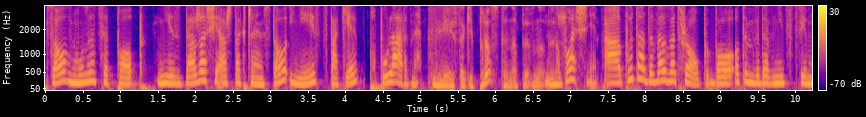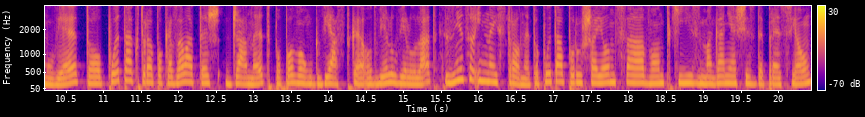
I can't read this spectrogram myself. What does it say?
co w muzyce pop nie zdarza się aż tak często i nie jest takie popularne. Nie jest takie proste na pewno też. No właśnie. A płyta The Velvet Rope, bo o tym wydawnictwie mówię, to płyta, która pokazała też Janet, popową gwiazdkę od wielu, wielu lat, z nieco innej strony. To płyta poruszająca wątki zmagania się z depresją,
